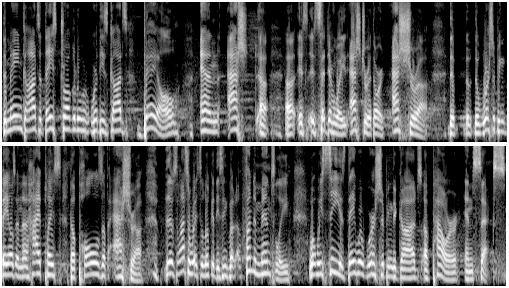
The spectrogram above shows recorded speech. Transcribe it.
The main gods that they struggled with were these gods Baal and Ash. Uh, uh, it's, it's, said different way, Ashtoreth or Asherah. The, the, the, worshiping Baals and the high place, the poles of Asherah. There's lots of ways to look at these things, but fundamentally, what we see is they were worshiping the gods of power and sex.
